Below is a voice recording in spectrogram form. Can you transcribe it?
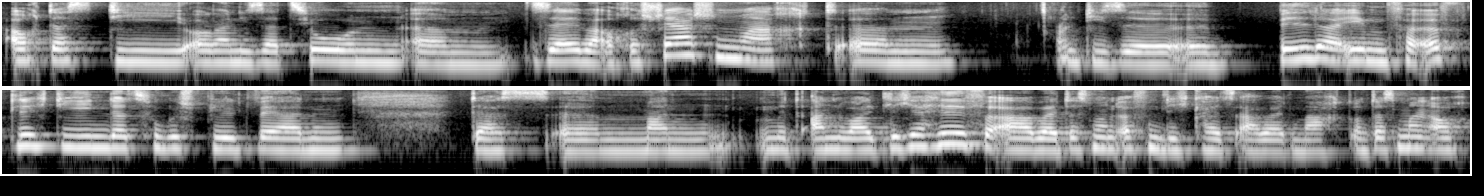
auch, dass die Organisation ähm, selber auch Recherchen macht ähm, und diese äh, Bilder eben veröffentlicht, die ihnen dazu gespielt werden dass ähm, man mit anwaltlicher Hilfe arbeitet, dass man Öffentlichkeitsarbeit macht und dass man auch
